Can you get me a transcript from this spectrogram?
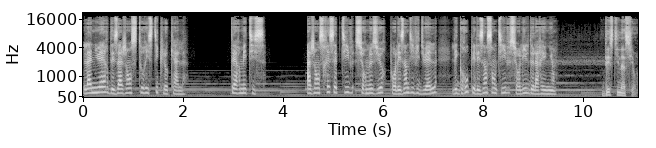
L'annuaire des agences touristiques locales. Terre Métis. Agence réceptive sur mesure pour les individuels, les groupes et les incentives sur l'île de la Réunion. Destination.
